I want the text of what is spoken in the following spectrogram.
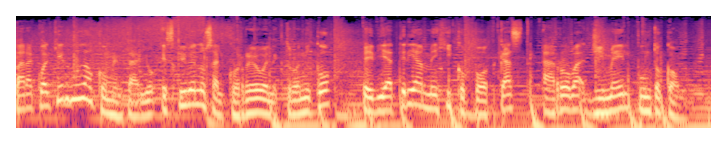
Para cualquier duda o comentario, escríbenos al correo electrónico pediatriamexicopodcast.gmail.com.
